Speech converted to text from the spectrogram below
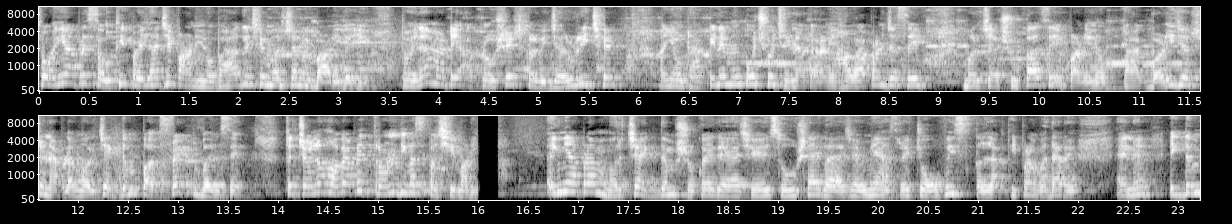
તો અહીંયા આપણે સૌથી પહેલાં જે પાણીનો ભાગ છે મરચાંનો એ બાળી દઈએ તો એના માટે આ પ્રોસેસ કરવી જરૂરી છે. અહીંયા હું ઢાંકીને મૂકું છું, જેના કારણે હવા પણ જશે, મરચાં સુકાશે, પાણીનો ભાગ બળી જશે અને આપણા મરચાં એકદમ પરફેક્ટ બનશે. તો ચલો હવે આપણે ત્રણ દિવસ પછી મળીએ. અહીંયા આપણા મરચાં એકદમ સુકાઈ ગયા છે સોસાઈ ગયા છે. મેં આશરે ચોવીસ કલાકથી પણ વધારે એને એકદમ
